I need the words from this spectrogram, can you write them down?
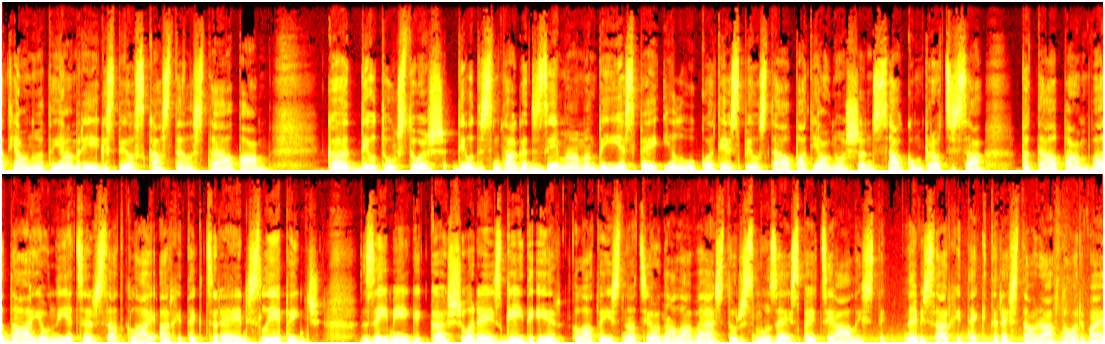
atjaunotajām Rīgas pilsētas kasteles telpām ka 2020. gada ziemā man bija iespēja ielūkoties pilsētas atjaunošanas sākuma procesā, pa telpām vadīja un ieceras atklāja arhitekts Rēnis Liepiņš. Zīmīgi, ka šoreiz gidi ir Latvijas Nacionālā vēstures muzeja speciālisti, nevis arhitekti, restaurātori vai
